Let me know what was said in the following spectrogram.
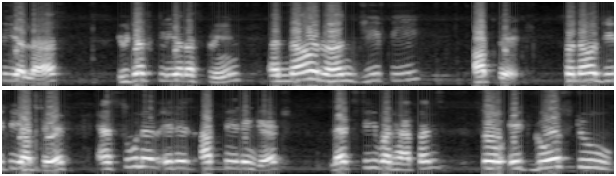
CLS. You just clear a screen and now run GP update. So now GP update. As soon as it is updating it, let's see what happens. So it goes to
